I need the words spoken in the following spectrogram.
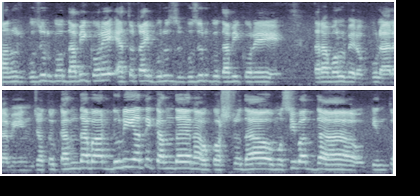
মানুষ বুজুর্গ দাবি করে, এতটাই বুজুর্গ দাবি করে তারা বলবে, রব্বুল আলমিন, যত কান্দাবার দুনিয়াতে কান্দায় নাও, কষ্ট দাও, মুসিবত দাও, কিন্তু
